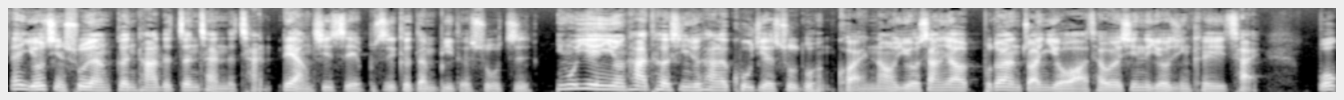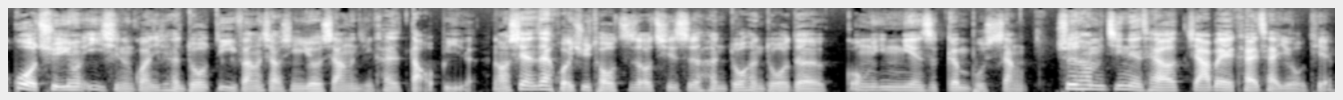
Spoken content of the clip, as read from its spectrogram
那油井数量跟它的增产的产量其实也不是一个等比的数字，因为页岩油它的特性就是它的枯竭速度很快，然后油商要不断钻油啊，才会有新的油井可以采。不过过去因为疫情的关系，很多地方小型油箱已经开始倒闭了。然后现在再回去投资之后，其实很多很多的供应链是跟不上，所以他们今年才要加倍开采油田。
